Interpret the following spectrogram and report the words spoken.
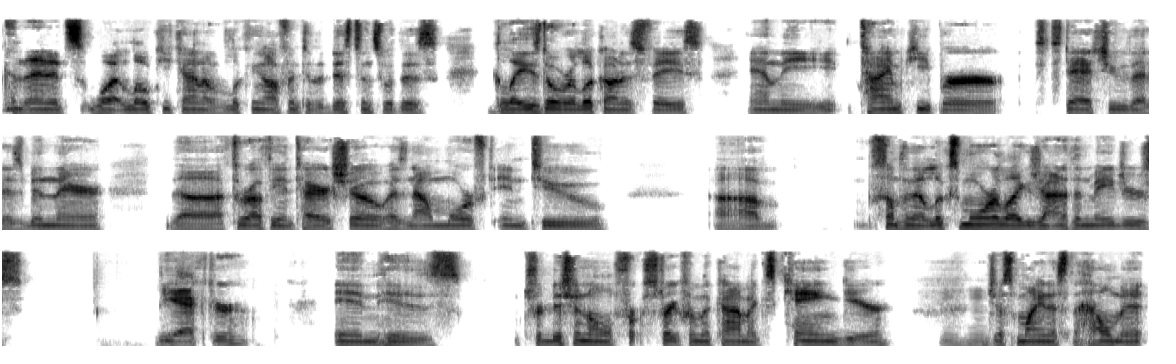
and then it's what Loki kind of looking off into the distance with this glazed over look on his face, and the timekeeper statue that has been there the throughout the entire show has now morphed into um, something that looks more like Jonathan Majors, the actor, in his traditional straight from the comics Kang gear, mm-hmm. just minus the helmet.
